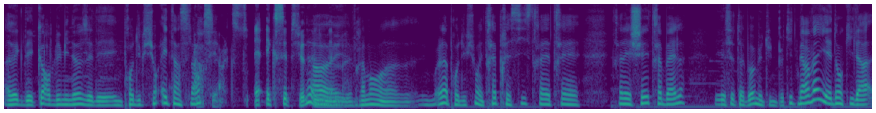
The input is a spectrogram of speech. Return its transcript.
avec des cordes lumineuses et des- une production alors étincelante. c'est ex- exceptionnel. Ah ouais, même. vraiment, euh, la production est très précise, très, très, très léchée, très belle. Et cet album est une petite merveille, et donc il a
